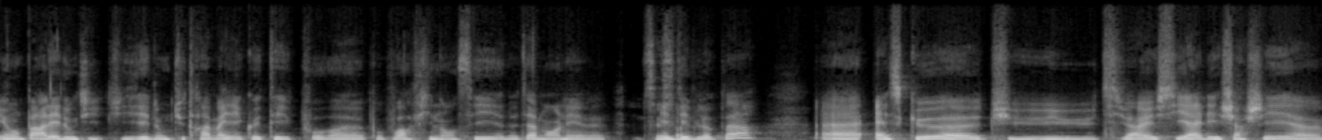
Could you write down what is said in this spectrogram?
Et on parlait donc tu, disais donc tu travailles à côté pour euh, pour pouvoir financer notamment les les développeurs. Euh, Est-ce que euh, tu tu as réussi à aller chercher euh,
